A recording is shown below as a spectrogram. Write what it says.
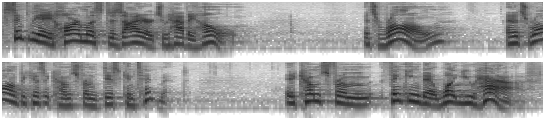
simply a harmless desire to have a home. It's wrong, and it's wrong because it comes from discontentment. It comes from thinking that what you have,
